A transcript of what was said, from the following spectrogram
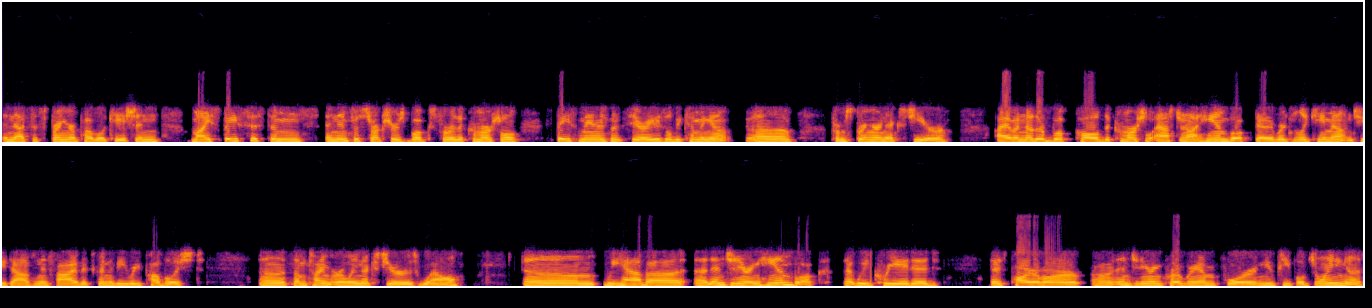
and that's a springer publication my space systems and infrastructures books for the commercial space management series will be coming out uh, from Springer next year. I have another book called The Commercial Astronaut Handbook that originally came out in 2005. It's going to be republished uh, sometime early next year as well. Um, we have a, an engineering handbook that we created as part of our uh, engineering program for new people joining us.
